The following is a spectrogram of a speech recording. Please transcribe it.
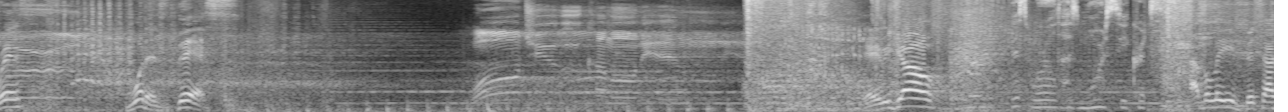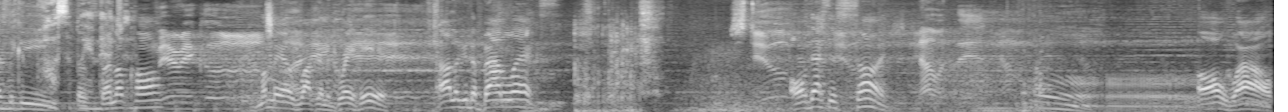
wrist. What is this? Won't you come on in? Here we go. This world has more secrets. I believe this has to be possibly the son of imagine. Kong. Miracle. My man's rocking a gray head. Ah, look at the battle axe. Still. Oh, that's his son. Now and then. Oh wow.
